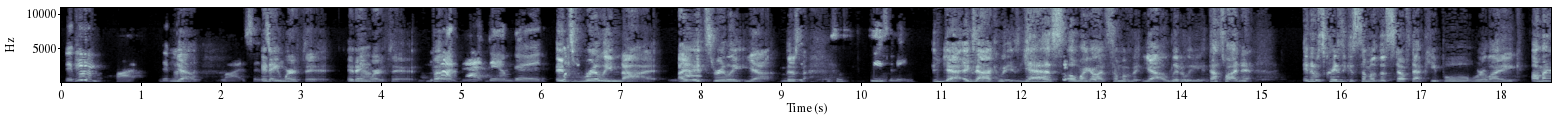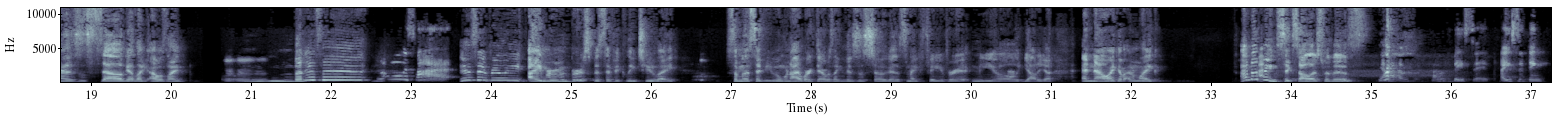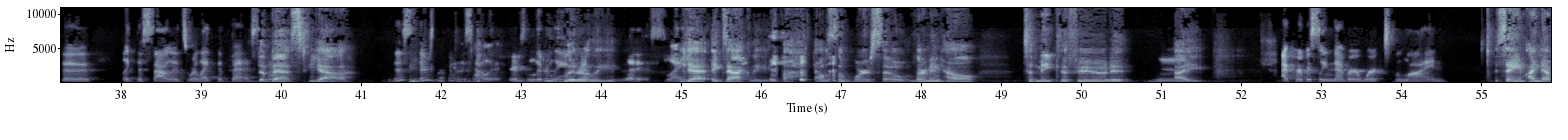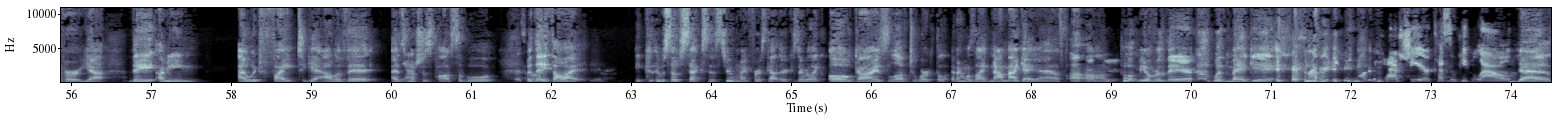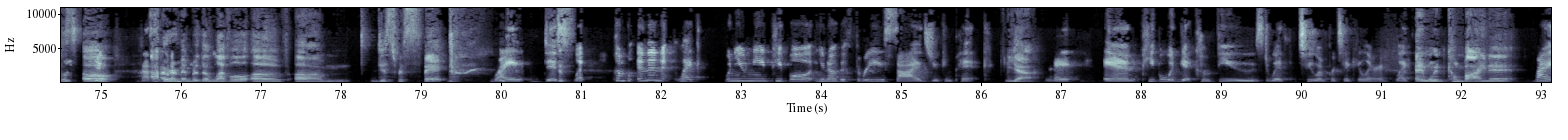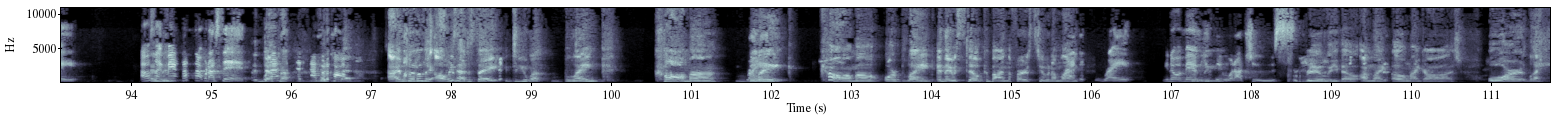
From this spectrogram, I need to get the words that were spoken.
they've gone a lot. They've gone yeah, a lot since it ain't worth it. It ain't no. worth it. It's but not that damn good. It's really not. Yeah. I, it's really yeah. There's not, some seasoning. Yeah, exactly. Yes. Oh my god. Some of it. Yeah, literally. That's why I didn't. And it was crazy because some of the stuff that people were like, "Oh my god, this is so good!" Like I was like, Mm-mm. Mm, "But is it? No, it's not. Is it really?" I remember specifically too, like some of the stuff even when I worked there, I was like, "This is so good. This is my favorite meal." Yada yada. And now I go, and I'm like, I'm not paying six dollars for this. Yeah, I was, I was basic. I used to think the like the salads were like the best. The best, yeah. This there's nothing in the salad. There's literally literally lettuce. Like yeah, exactly. that was the worst though. Learning how to make the food. Mm-hmm. I I purposely never worked the line. Same. I never. Yeah. They. I mean, I would fight to get out of it as much as possible. But they thought it, it, was so sexist too when I first got there because they were like, "Oh, guys love to work the," and I was like, "Not my gay ass. Uh, uh-uh. uh Put me over there with Meagan on the cashier, cussing people out." Yes. Oh, I remember the level of um disrespect. right. Dis like, compl- and then like when you need people, you know, the three sides you can pick. Yeah. Right and people would get confused with two in particular like and would combine it Right. I was and like, then, man, that's not what I said. What that's I said, what I, I literally always had to say, do you want blank, comma, blank, right. comma, or blank? And they would still combine the first two. And I'm like, right. right. You know what, man? Really? You get what I choose. Really, though. I'm like, oh my gosh. Or like,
